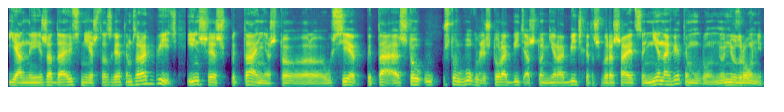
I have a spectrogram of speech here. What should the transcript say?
яны жадаюць нешта з гэтым зрабіць. Іншае ж пытанне что усе пыта что что увогуле что рабіць а что не рабіць гэта ж вырашаецца не на гэтым уровню не ўзроўні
